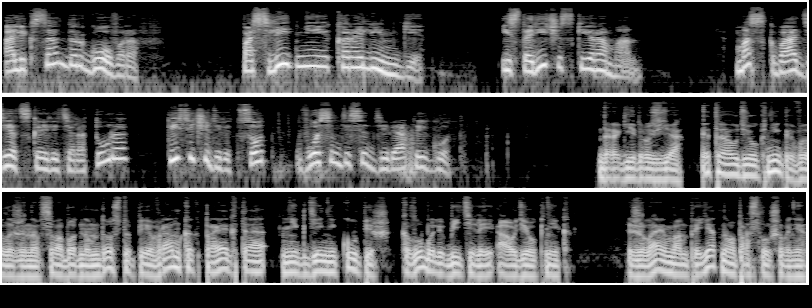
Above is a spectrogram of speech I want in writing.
Александр Говоров. Последние каролинги. Исторический роман. Москва. Детская литература. 1989 год. Дорогие друзья, эта аудиокнига выложена в свободном доступе в рамках проекта «Нигде не купишь» Клуба любителей аудиокниг. Желаем вам приятного прослушивания.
